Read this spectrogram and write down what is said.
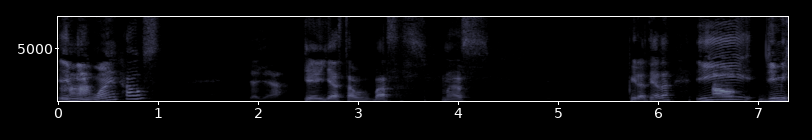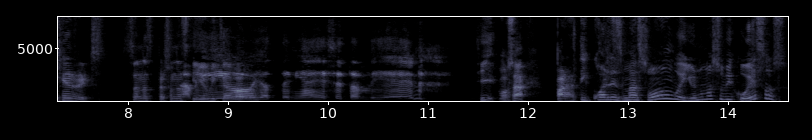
Amy. Winehouse, Que ya está más, más pirateada, y Ah. Jimi Hendrix. Son las personas que yo ubicaba, yo tenía ese también. Sí, o sea, para ti, ¿cuáles más son, güey? Yo nomás ubico esos.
